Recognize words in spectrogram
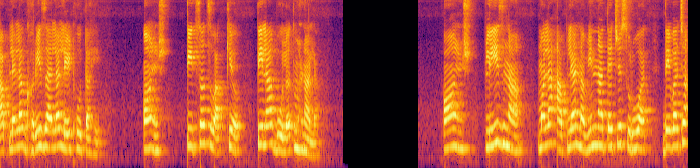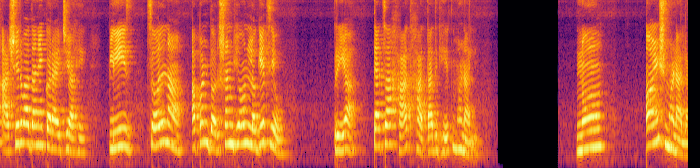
आपल्याला घरी जायला लेट होत आहे. अंश तिचंच वाक्य तिला बोलत म्हणाला. अंश प्लीज ना मला आपल्या नवीन नात्याची सुरुवात देवाच्या आशीर्वादाने करायची आहे. प्लीज चल ना आपण दर्शन घेऊन लगेच येऊ. प्रिया त्याचा हात हातात घेत म्हणाली. नो अंश म्हणाला.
